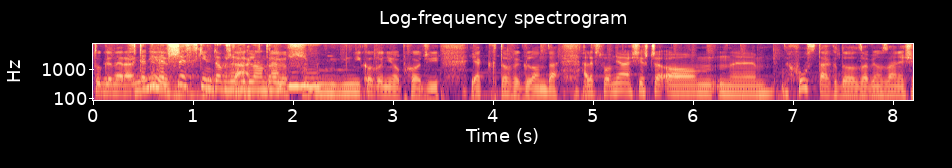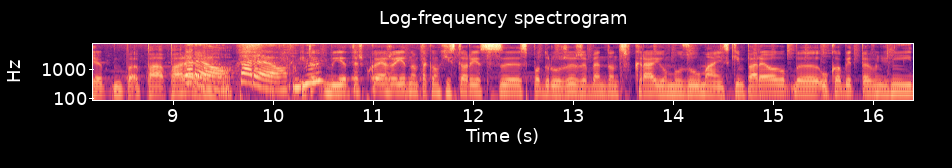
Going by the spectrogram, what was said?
to generalnie Wtedy nie we jest... wszystkim dobrze tak, wygląda. to już nikogo nie obchodzi, jak kto wygląda. Ale wspomniałaś jeszcze o mm, chustach tak, do zawiązania się pa, pa, pareo. Pareo, pareo. I Mhm. to, ja też kojarzę jedną taką historię z, z podróży, że będąc w kraju muzułmańskim, pareo e, u kobiet pełni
